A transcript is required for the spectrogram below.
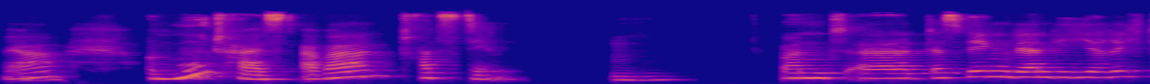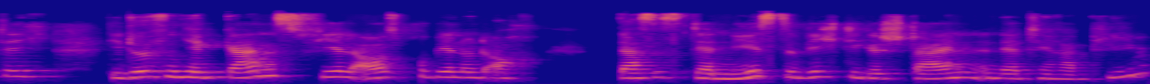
Ja? Mhm. Und Mut heißt aber trotzdem. Mhm. Und äh, deswegen werden die hier richtig, die dürfen hier ganz viel ausprobieren und auch das ist der nächste wichtige Stein in der Therapie,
